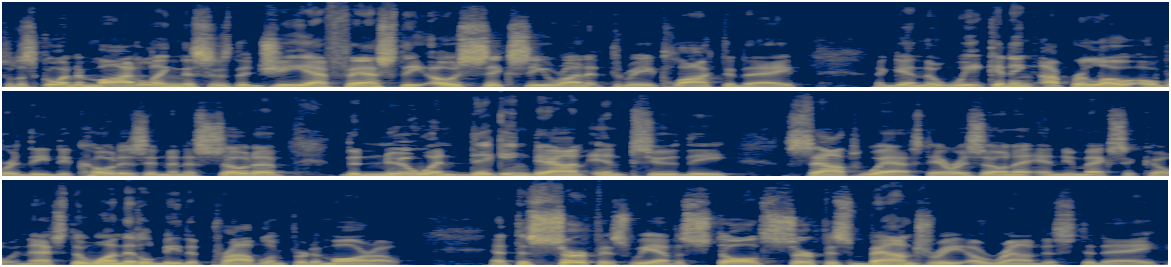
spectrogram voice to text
So let's go into modeling. This is the GFS, the 06Z run at 3 o'clock today. Again, the weakening upper low over the Dakotas and Minnesota. The new one digging down into the southwest, Arizona and New Mexico. And that's the one that'll be the problem for tomorrow. At the surface, we have a stalled surface boundary around us today.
